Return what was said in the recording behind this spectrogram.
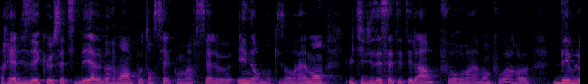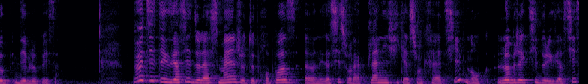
réalisé que cette idée avait vraiment un potentiel commercial énorme. Donc ils ont vraiment utilisé cet été-là pour vraiment pouvoir développer, ça. Petit exercice de la semaine, je te propose un exercice sur la planification créative. Donc l'objectif de l'exercice,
